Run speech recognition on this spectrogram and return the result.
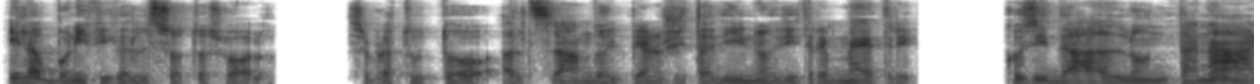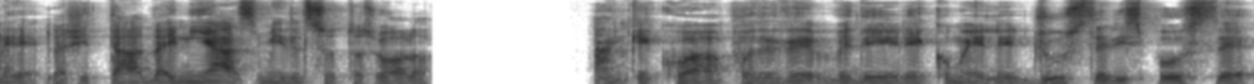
e la bonifica del sottosuolo, soprattutto alzando il piano cittadino di tre metri, così da allontanare la città dai miasmi del sottosuolo. Anche qua potete vedere come le giuste risposte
